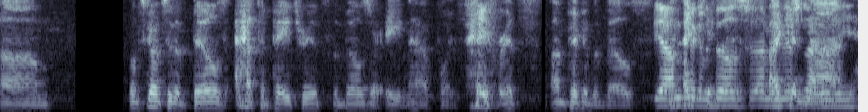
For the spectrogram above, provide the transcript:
Um, Let's go to the Bills at the Patriots. The Bills are eight and a half point favorites. I'm picking the Bills. Yeah, I'm picking the Bills. I mean, I there's not really,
